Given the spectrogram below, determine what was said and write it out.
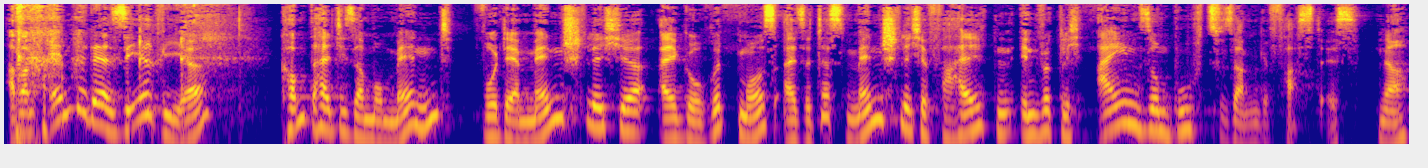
Aber am Ende der Serie kommt halt dieser Moment, wo der menschliche Algorithmus, also das menschliche Verhalten in wirklich ein so ein Buch zusammengefasst ist. Ne?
